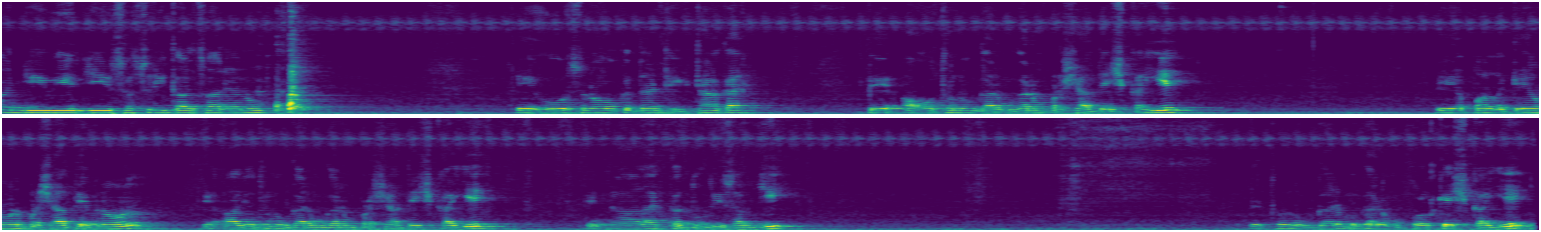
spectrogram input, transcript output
ਹਾਂਜੀ ਵੀਰ ਜੀ, ਸਤਿ ਸ੍ਰੀ ਅਕਾਲ ਸਾਰਿਆਂ ਨੂੰ। ਤੇ ਹੋਰ ਸੁਣਾਓ, ਕਿਦਾਂ ਠੀਕ ਠਾਕ ਹੈ? ਤੇ ਆਓ ਤੁਹਾਨੂੰ ਗਰਮ ਗਰਮ ਪ੍ਰਸ਼ਾਦੇ ਛਕਾਈਏ। ਤੇ ਆਪਾਂ ਲੱਗੇ ਹਾਂ ਹੁਣ ਪ੍ਰਸ਼ਾਦੇ ਬਣਾਉਣ। ਤੇ ਆਜੋ ਤੁਹਾਨੂੰ ਗਰਮ ਗਰਮ ਪ੍ਰਸ਼ਾਦੇ ਛਕਾਈਏ। ਤੇ ਨਾਲ ਹੈ ਕੱਦੂ ਦੀ ਸਬਜ਼ੀ। ਤੇ ਤੁਹਾਨੂੰ ਗਰਮ ਗਰਮ ਫੁਲਕੇ ਛਕਾਈਏ।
